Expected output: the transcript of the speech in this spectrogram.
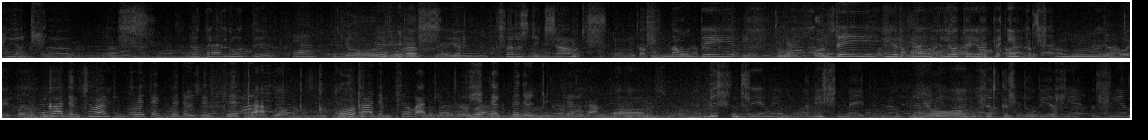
Cirks uh, tas ļoti grūti, Jā. jo tas ir sarežģīts žanrs, un tas nav dēja. Tu dēja ir un ļoti, ļoti interesanti. Un kādiem cilvēkiem tu ieteiktu piedalīties cirkā? Ko? Kādiem cilvēkiem tu ieteiktu piedalīties cirkā? Um, Visiem ziemiem, visiem meitenēm, jo cirka studija ziem,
